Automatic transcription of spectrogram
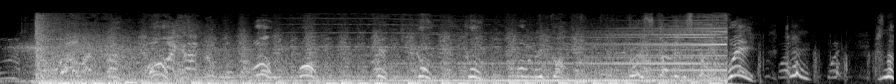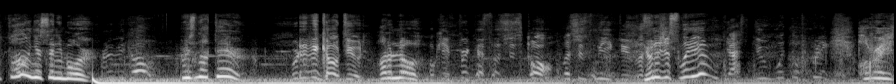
Oh my god! Oh, oh, oh, here, go, go. Oh my god. Bro, he's coming, he's coming. Wait, Jay, he's not following us anymore. Where did he go? Bro, he's not there. Where did he go, dude? I don't know. Okay, frick this. Let's just go. Let's just leave, dude. Let's You wanna just leave? Yes, dude, what the frick? All right.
